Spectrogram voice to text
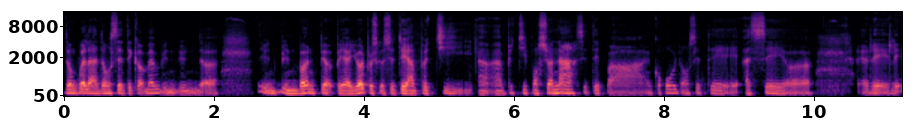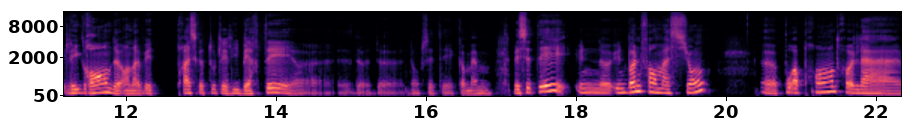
Donc voilà, donc c'était quand même une, une, euh, bonne période parce que c'était un petit, un, petit pensionnat. C'était pas un gros, donc c'était assez. Euh, les, les, grandes, on avait presque toutes les libertés. Euh, donc c'était quand même. Mais c'était une, une bonne formation pour apprendre la,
